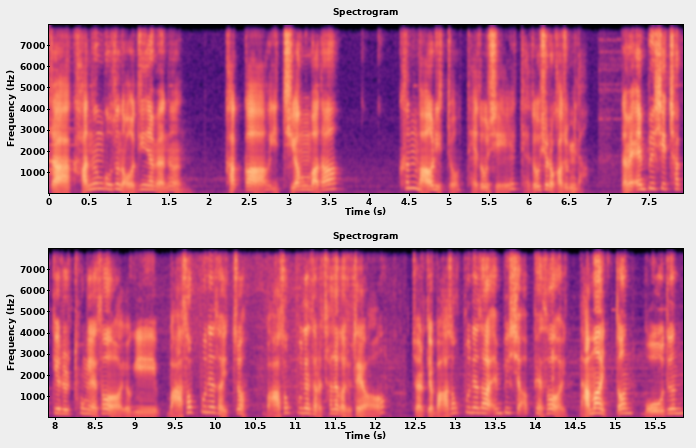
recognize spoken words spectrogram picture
자 가는 곳은 어디냐면은 각각 이 지역마다 큰 마을이 있죠. 대도시 대도시로 가줍니다. 그 다음에 NPC 찾기를 통해서 여기 마석분해사 있죠? 마석분해사를 찾아가 주세요. 자 이렇게 마석분해사 NPC 앞에서 남아있던 모든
